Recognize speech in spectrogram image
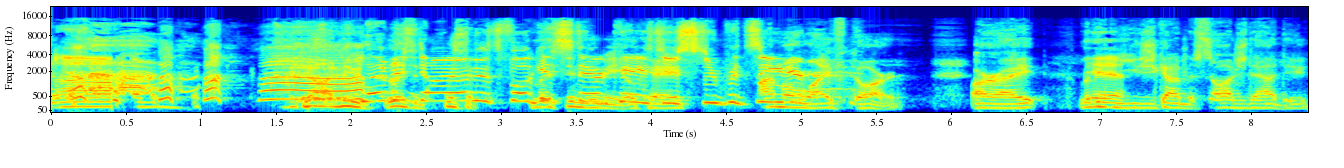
um, No, dude, let me die listen, on this fucking listen to me, staircase, okay? you stupid senior. I'm a lifeguard. All right. Let Yeah. me, you just gotta massage it out, dude. You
